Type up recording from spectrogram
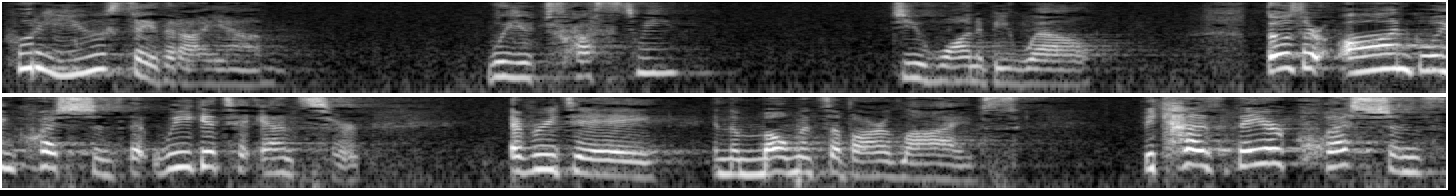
Who do you say that I am? Will you trust me? Do you want to be well? Those are ongoing questions that we get to answer every day in the moments of our lives because they are questions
